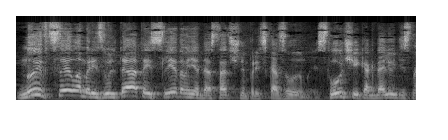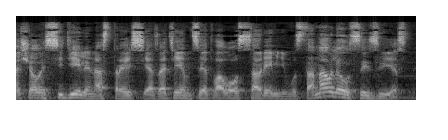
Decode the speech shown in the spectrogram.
Ну и в целом результаты исследования достаточно предсказуемые. Случаи, когда люди сначала сидели на стрессе, а затем цвет волос со временем восстанавливался, известны.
